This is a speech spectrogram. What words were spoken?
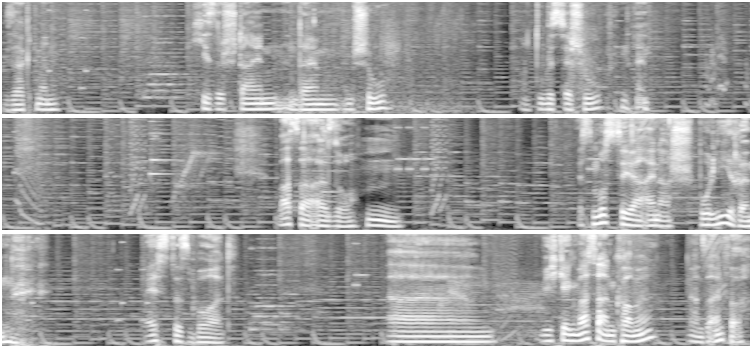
wie sagt man, Kieselstein in deinem im Schuh. Und du bist der Schuh? Nein. Wasser also. Hm. Es musste ja einer spolieren. Bestes Wort. Ähm, wie ich gegen Wasser ankomme? Ganz einfach.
